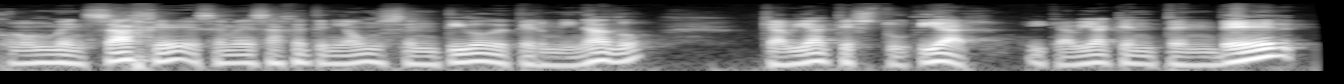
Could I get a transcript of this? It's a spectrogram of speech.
con un mensaje, ese mensaje tenía un sentido determinado que había que estudiar y que había que entender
